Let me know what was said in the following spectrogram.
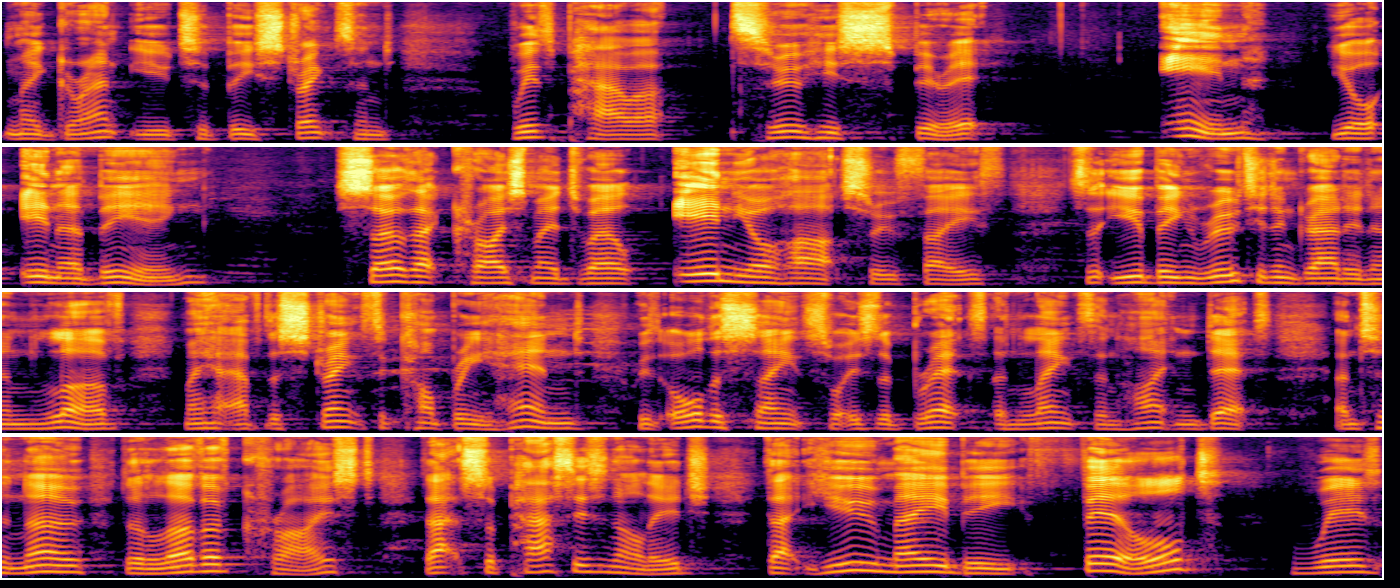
may grant you to be strengthened with power through his spirit in your inner being, so that Christ may dwell in your hearts through faith so that you, being rooted and grounded in love, may have the strength to comprehend with all the saints what is the breadth and length and height and depth, and to know the love of Christ that surpasses knowledge, that you may be filled with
